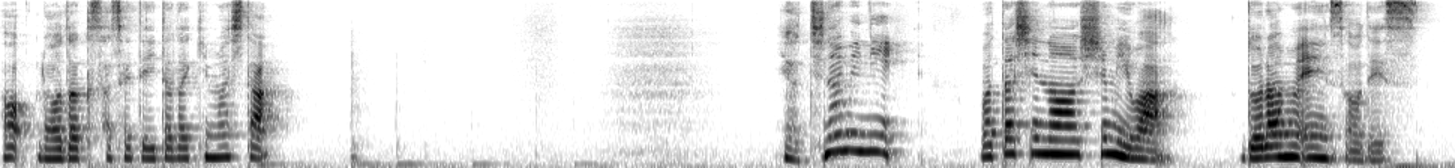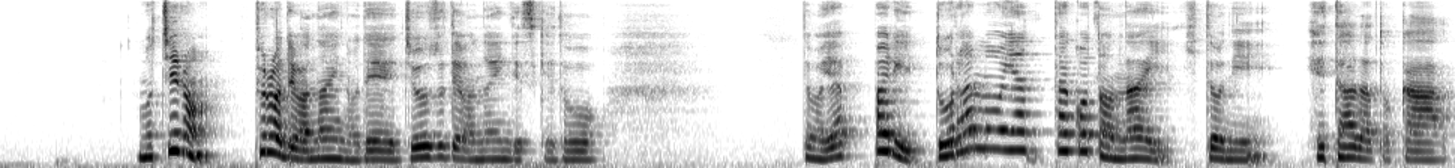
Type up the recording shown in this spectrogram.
を朗読させていただきました。いや、ちなみに私の趣味はドラム演奏です。もちろんプロではないので上手ではないんですけど、でもやっぱりドラムをやったことない人に下手だとか、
